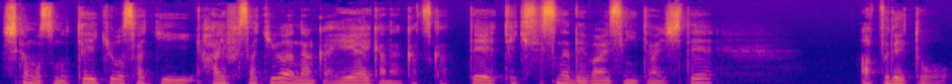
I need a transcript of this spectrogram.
しかもその提供先、配布先はなんか AI かなんか使って適切なデバイスに対してアップデートを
